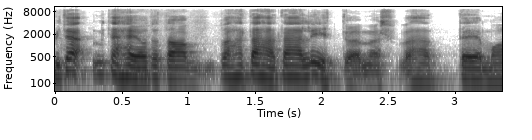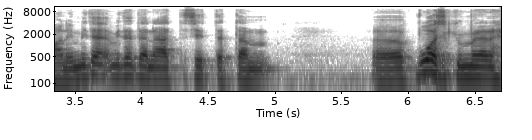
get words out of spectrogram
Mitä, mitä hei, otetaan vähän tähän, tähän liittyen myös vähän teemaa, niin miten, miten te näette sitten tämän Vuosikymmenen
